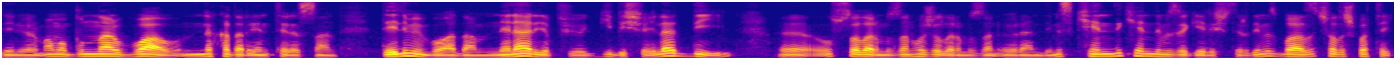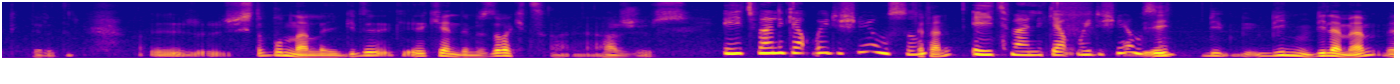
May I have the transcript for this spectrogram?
deniyorum ama bunlar wow ne kadar enteresan, deli mi bu adam, neler yapıyor gibi şeyler değil. Ustalarımızdan, hocalarımızdan öğrendiğimiz, kendi kendimize geliştirdiğimiz bazı çalışma teknikleridir. İşte bunlarla ilgili kendimizde vakit harcıyoruz. Eğitmenlik yapmayı düşünüyor musun? Efendim? Eğitmenlik yapmayı düşünüyor musun? Eğit, bil, bilemem. E,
